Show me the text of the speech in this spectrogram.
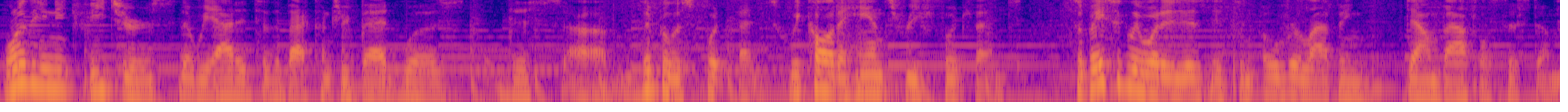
One of the unique features that we added to the backcountry bed was this uh, zipperless foot vent. We call it a hands-free foot vent. So basically what it is, it's an overlapping down baffle system.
